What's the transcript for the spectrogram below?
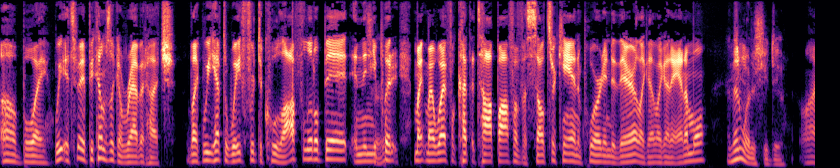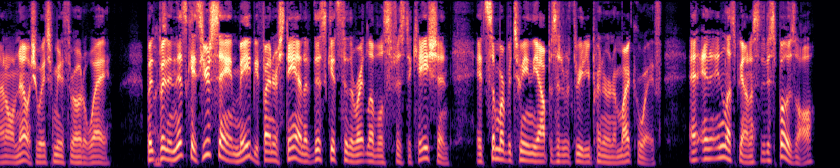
Oh boy, we, it's, it becomes like a rabbit hutch. Like we have to wait for it to cool off a little bit, and then you put it. My, my wife will cut the top off of a seltzer can and pour it into there, like a, like an animal. And then what does she do? Well, I don't know. She waits for me to throw it away. But but in this case, you're saying maybe if I understand, if this gets to the right level of sophistication, it's somewhere between the opposite of a 3D printer and a microwave. And, and, and let's be honest, the disposal.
